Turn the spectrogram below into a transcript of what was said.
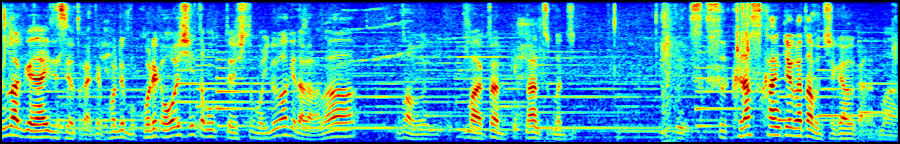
うまくないですよとか言って、これもこれが美味しいと思ってる人もいるわけだからな。多分まあ、たなんつうの、暮らす環境が多分違うから、まあ、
